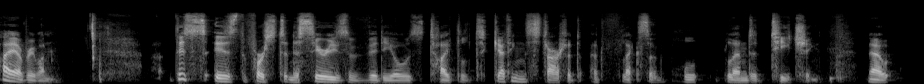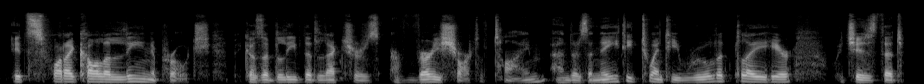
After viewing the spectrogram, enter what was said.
Hi everyone. This is the first in a series of videos titled Getting Started at Flexible Blended Teaching. Now, it's what I call a lean approach because I believe that lectures are very short of time and there's an 80-20 rule at play here, which is that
